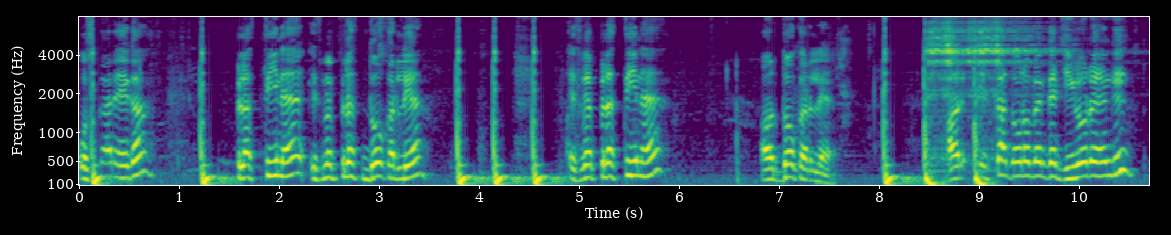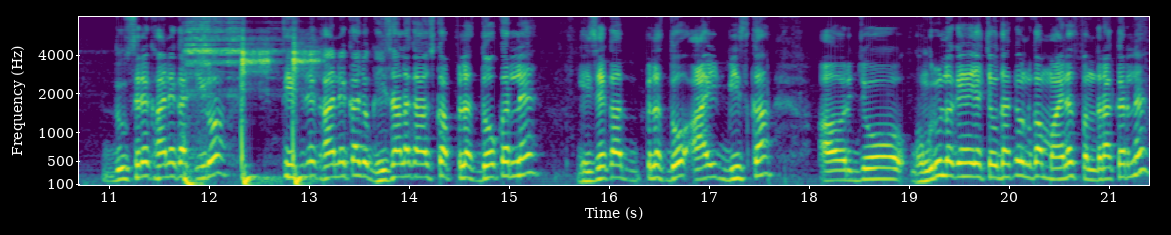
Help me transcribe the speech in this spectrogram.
उसका रहेगा प्लस तीन है। इसमें प्लस दो कर लिया। इसमें प्लस तीन है और दो कर लें और इसका दोनों बैंक ज़ीरो रहेंगी दूसरे खाने का ज़ीरो, तीसरे खाने का जो घीसा लगा है उसका प्लस दो कर लें। घीसे का प्लस दो आई बीस का। और जो घुंघरू लगे हैं या चौदह के, उनका माइनस पंद्रह कर लें।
